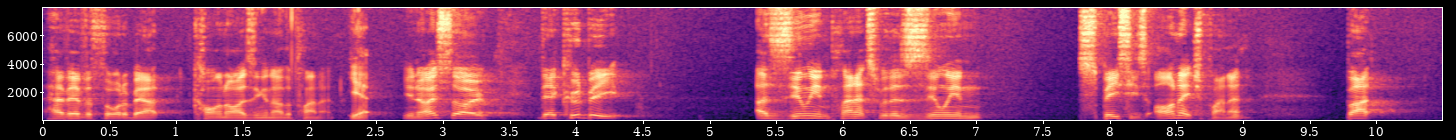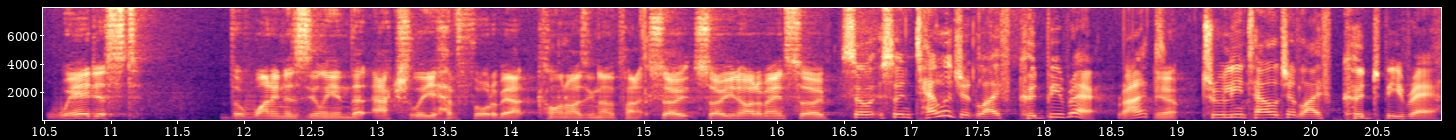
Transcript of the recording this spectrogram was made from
have ever thought about colonizing another planet. Yep. You know, so there could be a zillion planets with a zillion species on each planet, but we're just the one in a zillion that actually have thought about colonizing another planet. So, so you know what I mean? So, So, so intelligent life could be rare, right? Yeah. Truly intelligent life could be rare.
